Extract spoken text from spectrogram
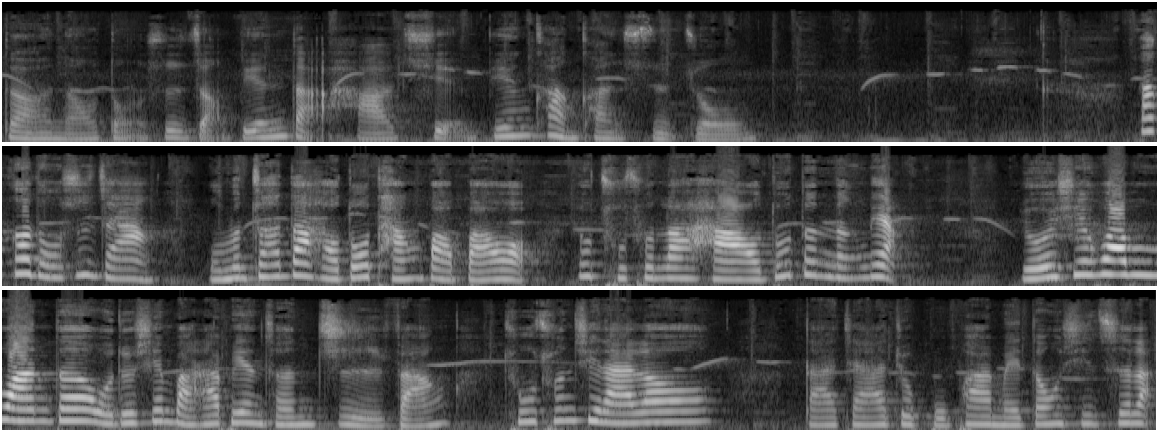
大脑董事长边打哈欠边看看四周。报告董事长，我们抓到好多糖宝宝哦，又储存了好多的能量。有一些花不完的，我就先把它变成脂肪储存起来喽。大家就不怕没东西吃了，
